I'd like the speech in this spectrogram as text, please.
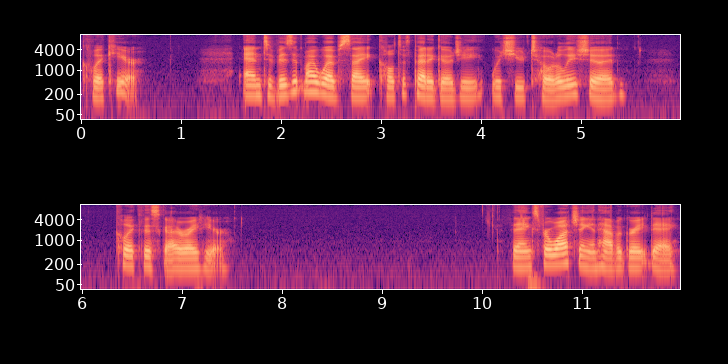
click here. And to visit my website, Cult of Pedagogy, which you totally should, click this guy right here. Thanks for watching and have a great day.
